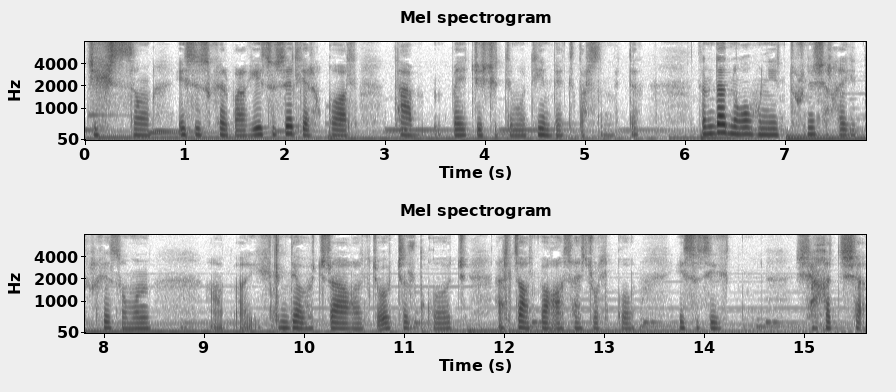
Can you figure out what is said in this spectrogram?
жигсэн. Иесус гэхээр баг Иесусээ л ярихгүй бол та байж ич гэдэг юм уу? Тийм байдалд орсон байдаг. Замдаа нөгөө хүний төрхний шархыг идэрхээс өмнө эхлэндээ уучраа олж уучлалт гуйж арцаа холбоогоо сайжруулахгүй Иесусыг шахаж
